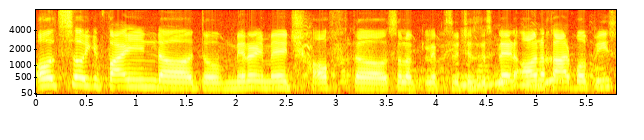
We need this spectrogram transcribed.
Also you can find uh, the mirror image of the solar eclipse which is displayed on a cardboard piece.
